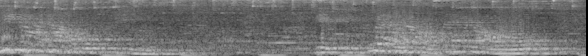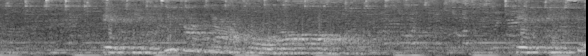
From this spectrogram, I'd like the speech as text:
วินาดาวงศ์ดีเด็กหญิงแววดาวแซ่เหลาเด็กหญิงที่ทันยาโพนอเด็กหญิงสุ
